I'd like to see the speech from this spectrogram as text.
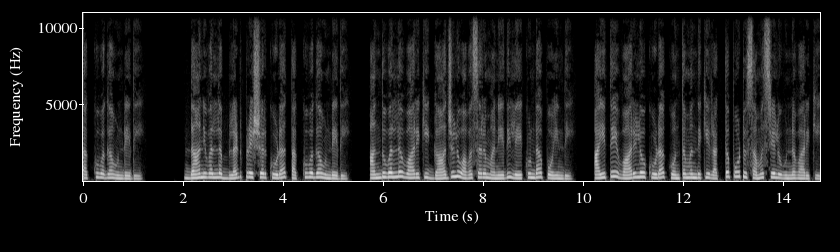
తక్కువగా ఉండేది. దానివల్ల బ్లడ్ ప్రెషర్ కూడా తక్కువగా ఉండేది. అందువల్ల వారికి గాజులు అవసరం అనేది లేకుండా పోయింది. అయితే వారిలో కూడా కొంతమందికి రక్తపోటు సమస్యలు ఉన్నవారికి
